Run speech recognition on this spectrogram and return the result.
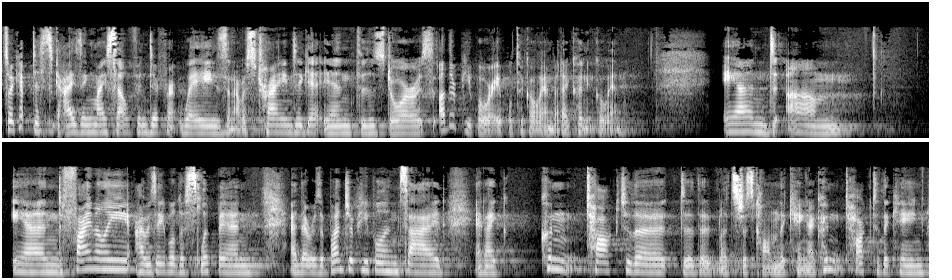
So I kept disguising myself in different ways, and I was trying to get in through this doors. Other people were able to go in, but I couldn't go in. And um, and finally, I was able to slip in, and there was a bunch of people inside, and I couldn't talk to the, to the let's just call him the king. I couldn't talk to the king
